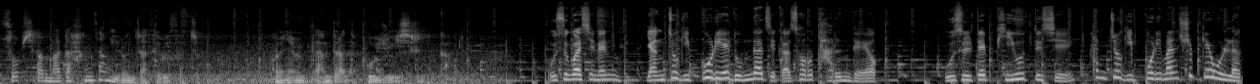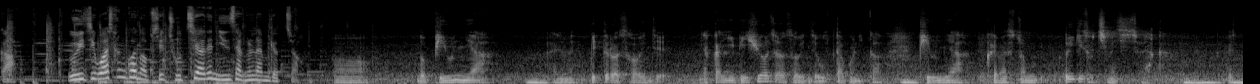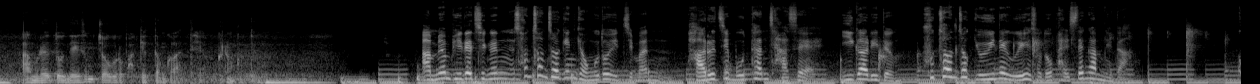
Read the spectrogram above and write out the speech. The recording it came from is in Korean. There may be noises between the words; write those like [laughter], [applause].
수업 시간마다 항상 이런 자세로 있었죠. 왜냐면 남들한테 보여주기 싫으니까. 우승화 씨는 양쪽 입꼬리의 높낮이가 서로 다른데요. 웃을 때 비웃듯이 한쪽 입꼬리만 쉽게 올라가 의지와 상관없이 좋지 않은 인상을 남겼죠. 어, 너 비웃냐? 아니면 삐뚤어서 이제 약간 입이 휘어져서 이제 웃다 보니까 비웃냐? 그러면서 좀 의기소침해지죠 약간. 아무래도 내성적으로 바뀌었던 것 같아요 그런 것들. 안면 비대칭은 선천적인 경우도 있지만 바르지 못한 자세, 이갈이 등 후천적 요인에 의해서도 발생합니다.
